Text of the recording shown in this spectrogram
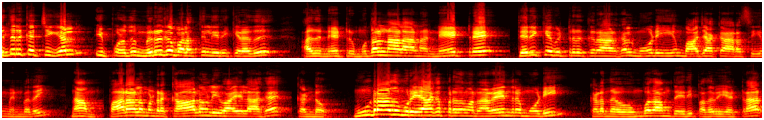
எதிர்க்கட்சிகள் இப்பொழுது மிருக பலத்தில் இருக்கிறது. அது நேற்று முதல் நாளான நேற்றே தெரிக்க விட்டிருக்கிறார்கள் மோடியையும் பாஜக அரசையும் என்பதை நாம் பாராளுமன்ற காணொலி வாயிலாக கண்டோம். மூன்றாவது முறையாக பிரதமர் நரேந்திர மோடி கடந்த ஒன்பதாம் தேதி பதவியேற்றார்.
